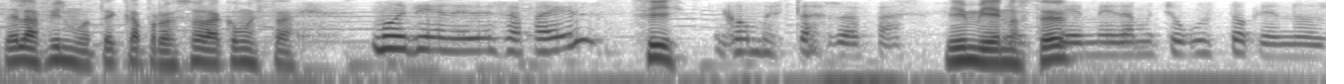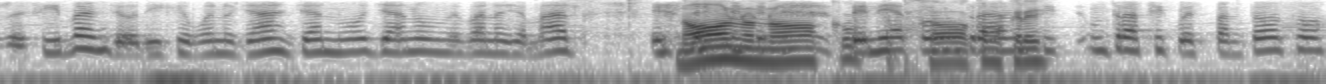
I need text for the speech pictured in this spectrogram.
de la Filmoteca. Profesora, ¿cómo está? Muy bien, ¿eres Rafael? Sí, ¿Cómo estás, Rafa? bien, bien, Este, ¿usted? me da mucho gusto que nos reciban. Yo dije, bueno, ya, ya no, ya no me van a llamar. Este, No, no, no, ¿cómo Venía pasó? con un, ¿Cómo cree? un tráfico espantoso,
